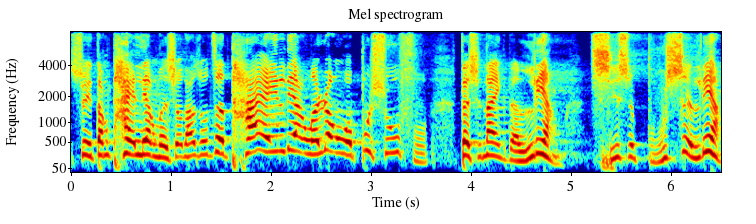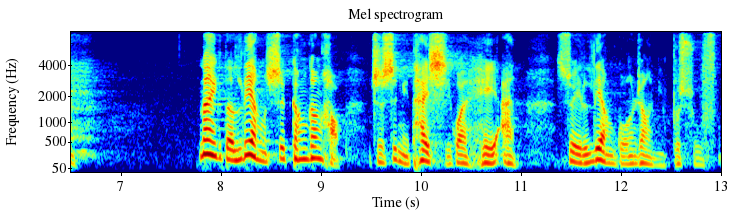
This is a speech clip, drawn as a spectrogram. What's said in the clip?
所以当太亮的时候，他说：“这太亮了，让我不舒服。”但是那个的亮其实不是亮，那个的亮是刚刚好，只是你太习惯黑暗，所以亮光让你不舒服。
